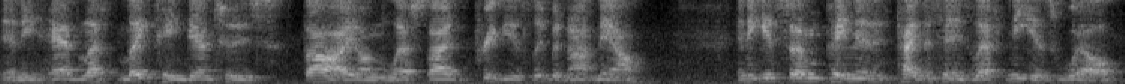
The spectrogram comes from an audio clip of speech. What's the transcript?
And he had left leg pain down to his thigh on the left side previously, but not now. And he gets some pain and tightness in his left knee as well.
